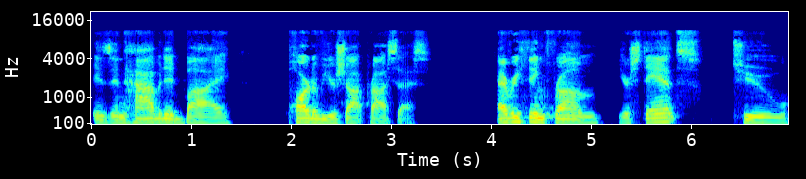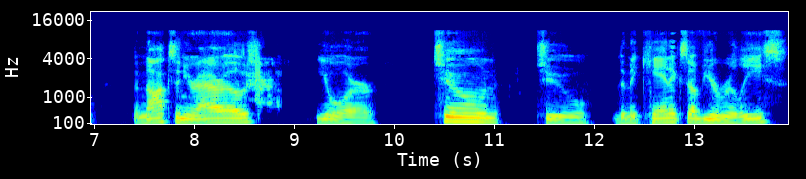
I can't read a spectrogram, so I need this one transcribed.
is inhabited by part of your shot process. Everything from your stance to the nocks in your arrows, your tune to the mechanics of your release,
